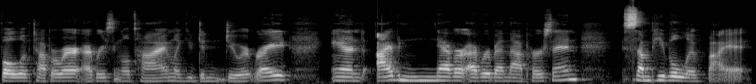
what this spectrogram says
full of Tupperware every single time, like you didn't do it right. And I've never ever been that person. Some people live by it.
